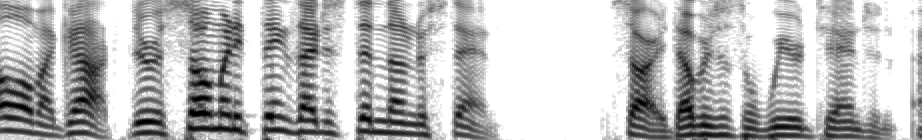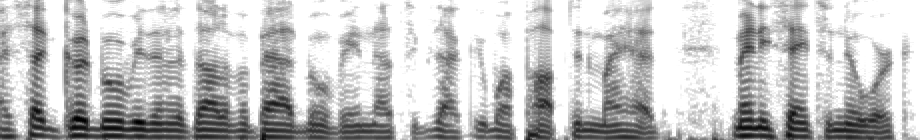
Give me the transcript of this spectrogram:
Oh my god, there are so many things I just didn't understand. Sorry, that was just a weird tangent. I said good movie, then I thought of a bad movie, and that's exactly what popped into my head. Many Saints of Newark.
